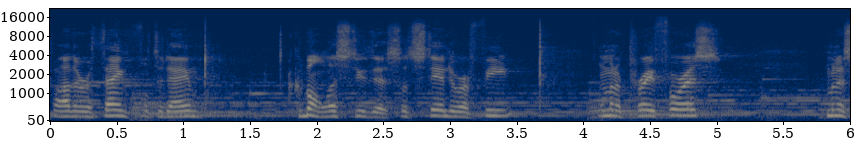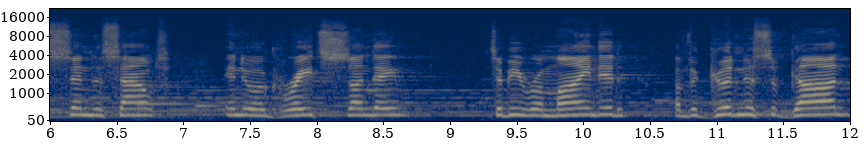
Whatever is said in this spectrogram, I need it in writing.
Father, we're thankful today. Come on, let's do this. Let's stand to our feet. I'm going to pray for us. I'm going to send this out into a great Sunday to be reminded of the goodness of God,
